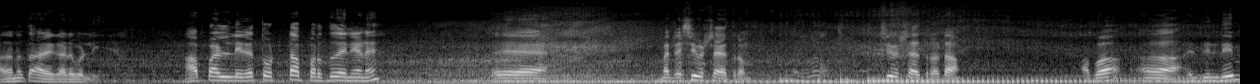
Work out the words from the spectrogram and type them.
അതാണ് താഴേക്കാട് പള്ളി. ആ പള്ളിയുടെ തൊട്ടപ്പുറത്ത് തന്നെയാണ് മറ്റേ ശിവക്ഷേത്രം. ശിവക്ഷേത്രം കേട്ടോ. അപ്പോൾ ഇതിന്റെയും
